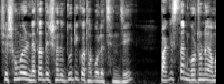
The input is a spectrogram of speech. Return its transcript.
سمیر ساتھ دوا بولے پاکستان گٹھنے ہم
